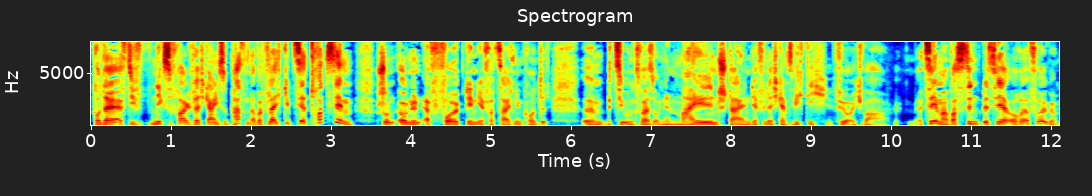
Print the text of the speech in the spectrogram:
Von daher ist die nächste Frage vielleicht gar nicht so passend, aber vielleicht gibt's ja trotzdem schon irgendeinen Erfolg, den ihr verzeichnen konntet, ähm, beziehungsweise irgendeinen Meilenstein, der vielleicht ganz wichtig für euch war. Erzähl mal, was sind bisher eure Erfolge?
